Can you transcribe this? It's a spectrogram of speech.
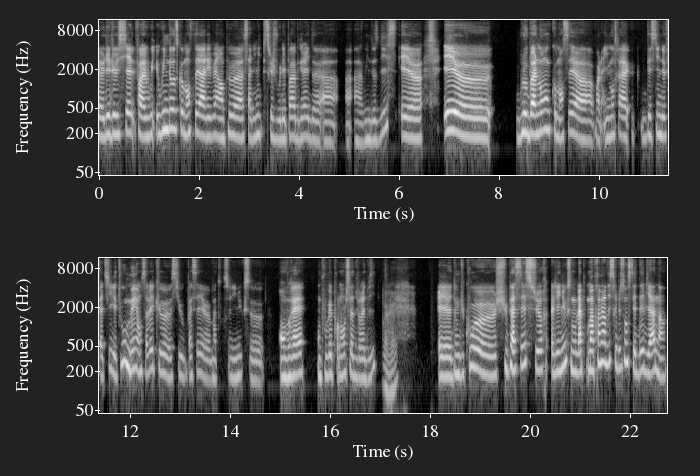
heu, les logiciels enfin Wi Windows commençait à arriver un peu à sa limite parce que je voulais pas upgrade, heu, à Windows 10 et globalement commençait à voilà, il montrait des signes de fatigue et tout, mais on savait que si vous passez, sur Linux, en vrai, on pouvait prolonger sa durée de vie. Et donc du coup, heu, je suis passée sur Linux. Donc la ma première distribution, c'était Debian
